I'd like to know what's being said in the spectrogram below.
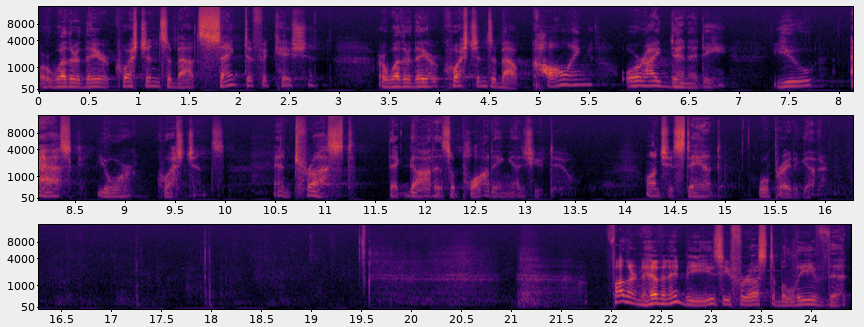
or whether they are questions about sanctification, or whether they are questions about calling or identity, you ask your questions and trust that God is applauding as you do. Why don't you stand? We'll pray together. Father in heaven, it'd be easy for us to believe that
